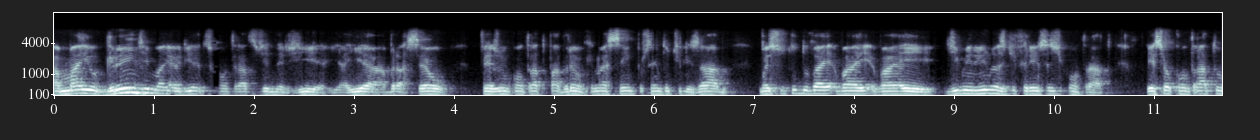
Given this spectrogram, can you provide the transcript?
a maior, grande maioria dos contratos de energia, e aí a Abracel fez um contrato padrão, que não é 100% utilizado, mas isso tudo vai, vai, vai diminuindo as diferenças de contrato. Esse é o contrato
